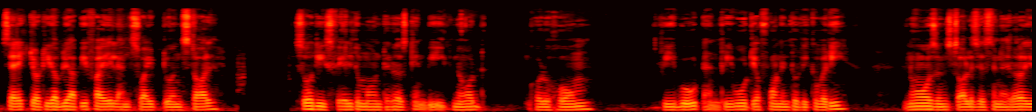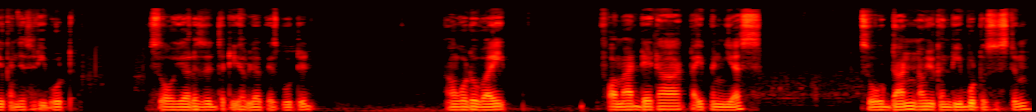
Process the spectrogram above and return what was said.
select your TWRP file and swipe to install. So these failed to mount errors can be ignored. Go to home, reboot and reboot your phone into recovery. No was installed is just an error, you can just reboot. So here is it, the TWRP is booted. Now go to wipe, format data, type in yes. So done, now you can reboot the system.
